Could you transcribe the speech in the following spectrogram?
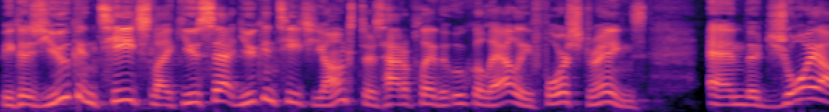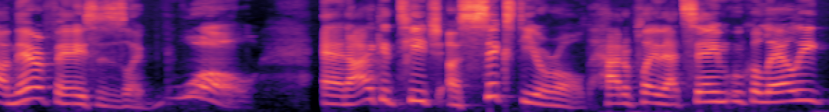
because you can teach like you said you can teach youngsters how to play the ukulele four strings and the joy on their faces is like whoa and i could teach a 60 year old how to play that same ukulele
